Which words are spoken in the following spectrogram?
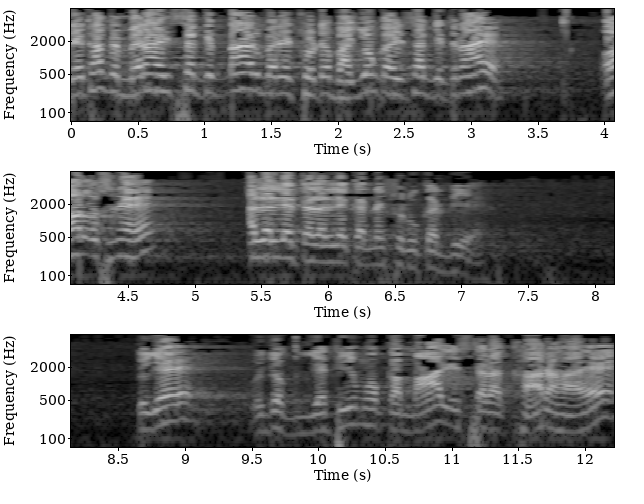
دیکھا کہ میرا حصہ کتنا ہے اور میرے چھوٹے بھائیوں کا حصہ کتنا ہے، اور اس نے اللہ تلل کرنے شروع کر دیے۔ تو یہ جو یتیموں کا مال اس طرح کھا رہا ہے،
